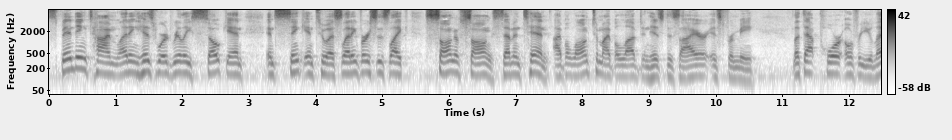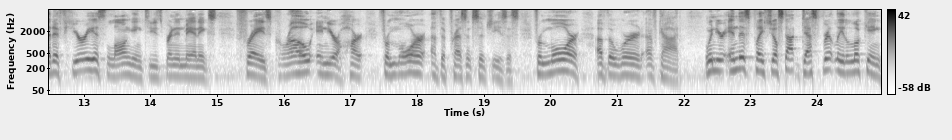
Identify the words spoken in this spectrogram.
spending time letting His word really soak in and sink into us, letting verses like Song of Songs 710, I belong to my beloved and His desire is for me. Let that pour over you. Let a furious longing, to use Brennan Manning's phrase, grow in your heart for more of the presence of Jesus, for more of the Word of God. When you're in this place, you'll stop desperately looking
